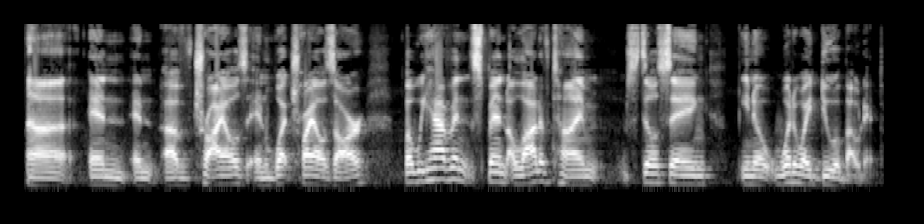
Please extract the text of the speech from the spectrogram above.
Uh, and and of trials and what trials are, but we haven't spent a lot of time still saying you know, what do I do about it?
